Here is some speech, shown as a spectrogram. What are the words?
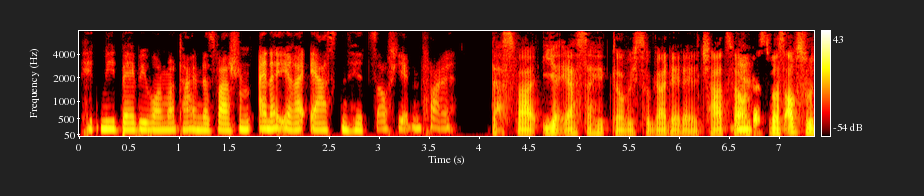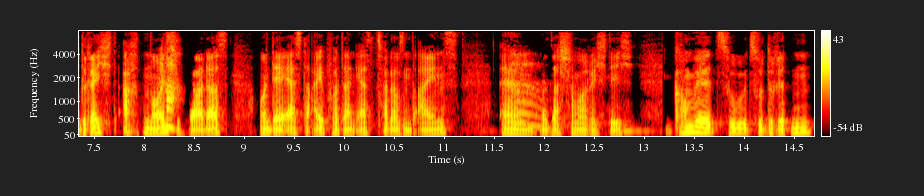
Hit Me Baby One More Time, das war schon einer ihrer ersten Hits auf jeden Fall. Das war ihr erster Hit, glaube ich, sogar, der der Charts war. Ja. Und das, du hast absolut recht, 98 ah. war das. Und der erste iPod dann erst 2001. Ähm, ah. Das schon mal richtig. Kommen wir zu, zu dritten.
